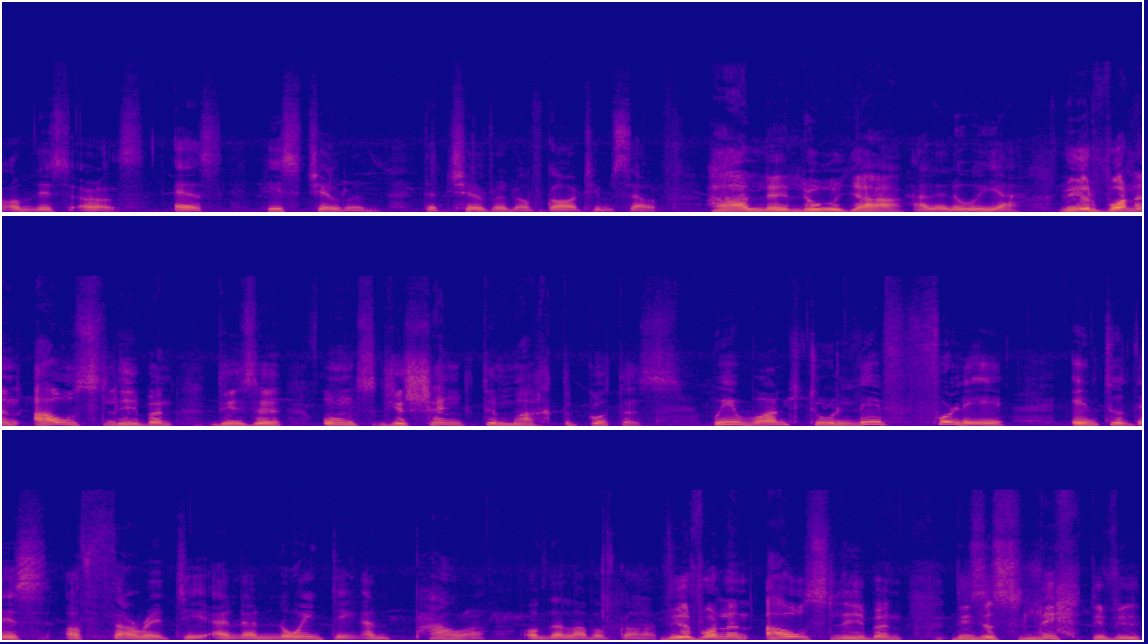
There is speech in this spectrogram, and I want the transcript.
on this earth as His children, the children of God Himself. Halleluja! Hallelujah. Wir wollen ausleben diese uns geschenkte Macht Gottes. We want to live fully into this authority and anointing and power of the love of God. Wir wollen ausleben dieses Licht, das wir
